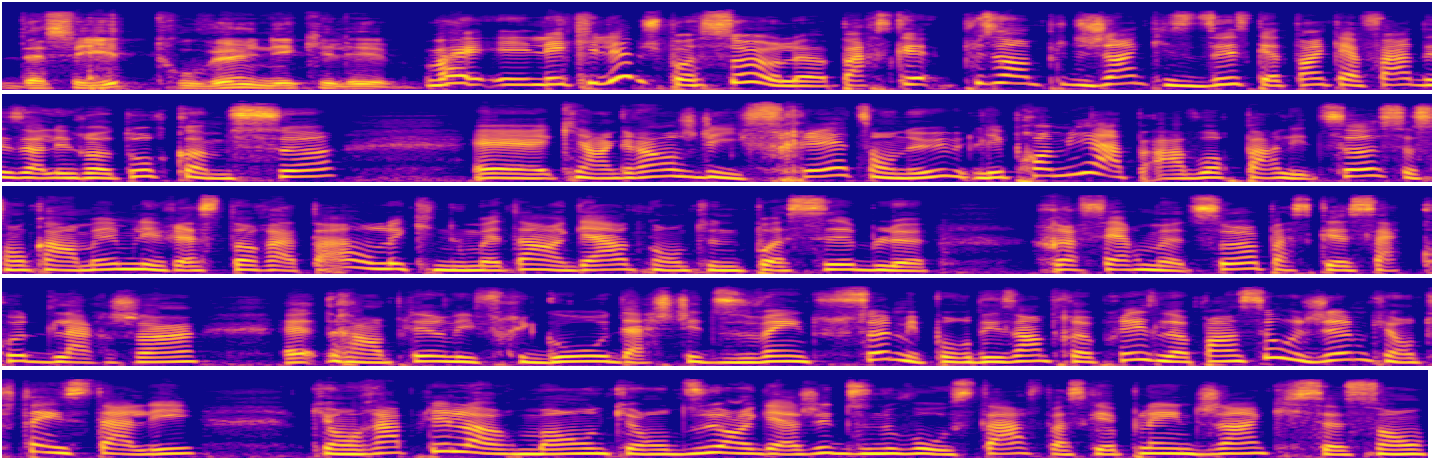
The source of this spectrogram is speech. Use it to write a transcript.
d'essayer de trouver un équilibre. Oui, et l'équilibre, je suis pas sûre, là, parce que plus en plus de gens qui se disent que tant qu'à faire des allers-retours comme ça, euh, qui engrangent des frais, on a eu les premiers à avoir parlé de ça, ce sont quand même les restaurateurs là, qui nous mettaient en garde contre une possible refermeture parce que ça coûte de l'argent euh, de remplir les frigos, d'acheter du vin, tout ça. Mais pour des entreprises, là, pensez aux gyms qui ont tout installé, qui ont rappelé leur monde, qui ont dû engager du nouveau staff parce qu'il y a plein de gens qui se sont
